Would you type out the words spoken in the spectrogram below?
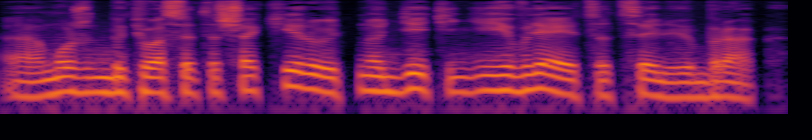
Э, может быть, вас это шокирует, но дети не являются целью брака.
